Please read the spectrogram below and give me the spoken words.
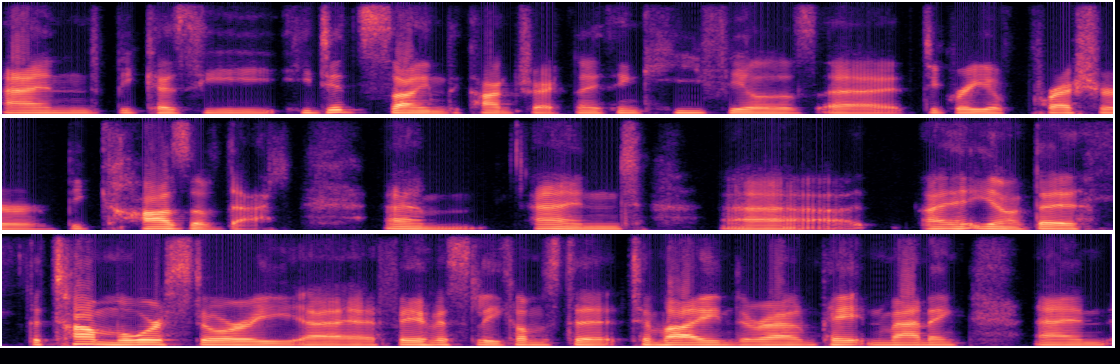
and because he he did sign the contract, and I think he feels a degree of pressure because of that. Um, and uh, I, you know, the the Tom Moore story uh, famously comes to to mind around Peyton Manning and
